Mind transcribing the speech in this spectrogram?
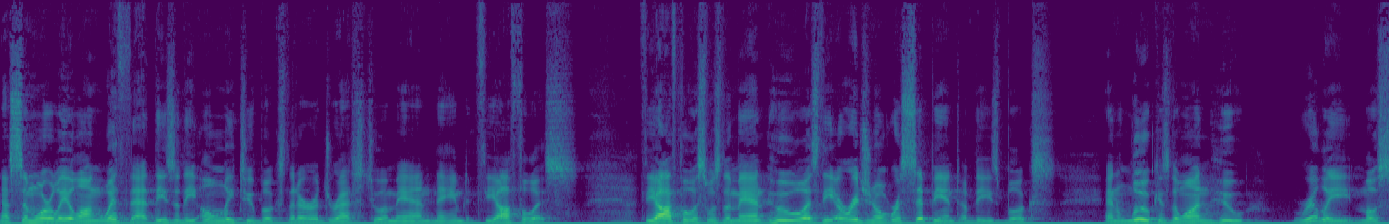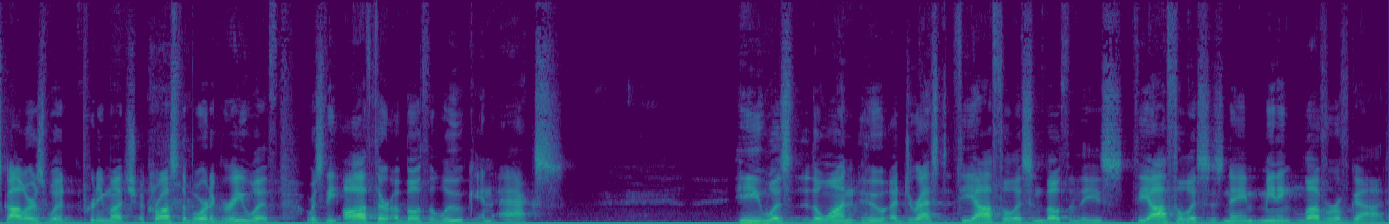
Now, similarly, along with that, these are the only two books that are addressed to a man named Theophilus. Theophilus was the man who was the original recipient of these books and Luke is the one who really most scholars would pretty much across the board agree with was the author of both Luke and Acts. He was the one who addressed Theophilus in both of these. Theophilus' name meaning lover of God.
